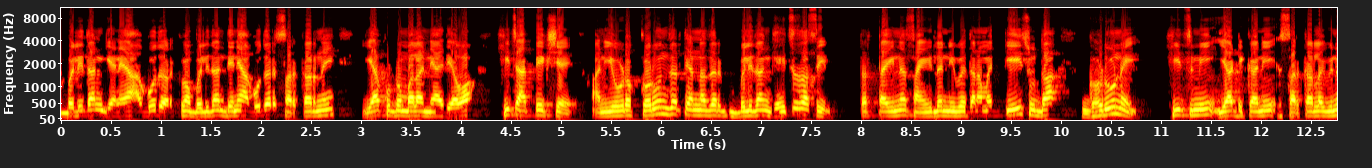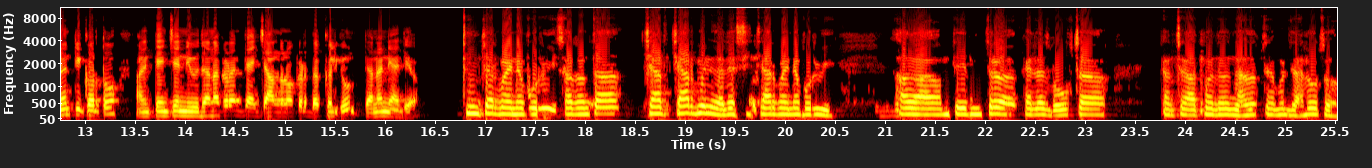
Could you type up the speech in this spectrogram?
बलिदान घेण्या अगोदर किंवा बलिदान देण्या अगोदर सरकारने या कुटुंबाला न्याय द्यावा हीच अपेक्षा आहे. आणि एवढं करून जर त्यांना जर बलिदान घ्यायचंच असेल तर ताईनं सांगितलं निवेदनामध्ये तेही सुद्धा घडू नये. हीच मी या ठिकाणी सरकारला विनंती करतो आणि त्यांच्या निवेदनाकडे आणि त्यांच्या आंदोलनाकडे दखल घेऊन त्यांना न्याय द्यावा. तीन चार महिन्यापूर्वी साधारणतः चार चार महिने झाले असतील चार महिन्यापूर्वी आमचे मित्र कैलास भाऊचा त्यांचं आत्मदहन झालं त्यामध्ये झालं होतं.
